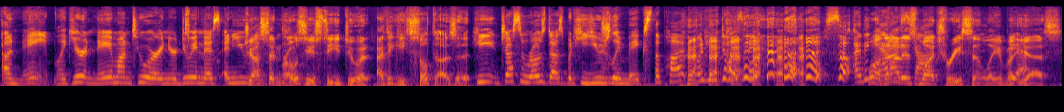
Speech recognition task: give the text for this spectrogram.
a name, like you're a name on tour, and you're doing this, and you Justin Rose used to do it. I think he still does it. he Justin Rose does, but he usually makes the putt when he does it. so I think well, Adam not as Scott- much recently, but Yeah. yes.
